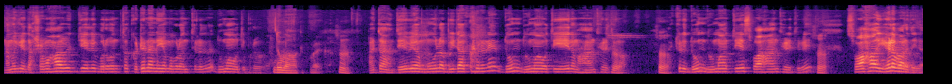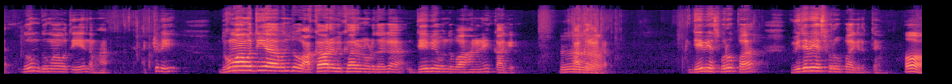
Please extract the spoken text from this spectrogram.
ನಮಗೆ ದಶಮಹಾವಿದ್ಯೆಯಲ್ಲಿ ಬರುವಂತಹ ಕಠಿಣ ನಿಯಮಗಳು ಅಂತ ಹೇಳಿದ್ರೆ ಧೂಮಾವತಿ ಪ್ರಯೋಗ. ಧೂಮಾವತಿ ಪ್ರಯೋಗ. ಆಯ್ತಾ? ದೇವಿಯ ಮೂಲ ಬೀಜಾಕ್ಷರನೇ ಧೂಮ್ ಧೂಮಾವತಿಯೇ ನಮಃ ಅಂತ ಹೇಳ್ತೀವಿ ಆಕ್ಚುಲಿ. ಆ್ಯಕ್ಚುಲಿ ಧೂಮ್ ಧೂಮಾವತಿಯೇ ಸ್ವಾಹ ಅಂತ ಹೇಳ್ತೀವಿ. ಸ್ವಾಹ ಹೇಳಬಾರ್ದು ಈಗ. ಧೂಮ್ ಧೂಮಾವತಿಯೇ ನಮಃ. ಆ್ಯಕ್ಚುಲಿ ಧೂಮಾವತಿಯ ಒಂದು ಆಕಾರ ವಿಕಾರ ನೋಡಿದಾಗ ದೇವಿಯ ಒಂದು ವಾಹನನೇ ಕಾಗೆ. ಕಾಕರಾಟ ದೇವಿಯ ಸ್ವರೂಪ ವಿಧವೆಯ ಸ್ವರೂಪ ಆಗಿರುತ್ತೆ. ಓ.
